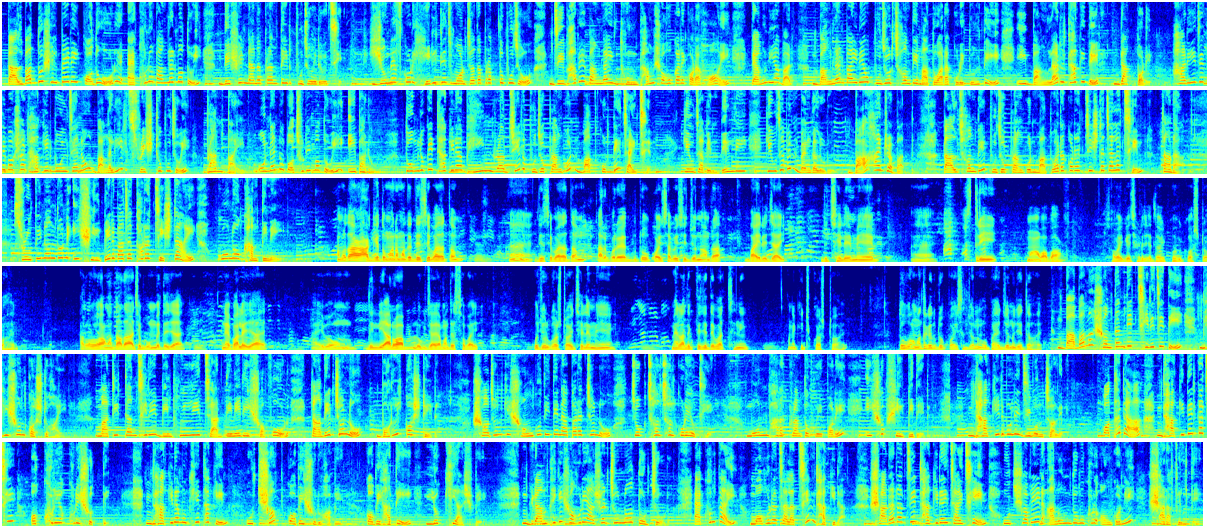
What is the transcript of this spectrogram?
তালবাদ্য শিল্পের এই কদর এখনও বাংলার মতোই দেশের নানা প্রান্তের পুজোয় রয়েছে। ইউনেস্কোর হেরিটেজ মর্যাদাপ্রাপ্ত পুজো যেভাবে বাংলায় ধুমধাম সহকারে করা হয়, তেমনি আবার বাংলার বাইরেও পুজোর ছন্দে মাতোয়ারা করে তুলতে এই বাংলার ঢাকিদের ডাক পড়ে। হারিয়ে যেতে বসা ঢাকের বোল যেন বাঙালির শ্রেষ্ঠ পুজোয় প্রাণ পায়। অন্যান্য বছরের মতোই এবারও। তমলুকের ঢাকিরা ভিন রাজ্যের পুজো প্রাঙ্গণ মাত করতে চাইছেন। কেউ যাবেন দিল্লি, কেউ যাবেন বেঙ্গালুরু বা হায়দ্রাবাদ। তালছন্দে পুজো প্রাঙ্গণ মাতোয়ারা করার চেষ্টা চালাচ্ছেন তাঁরা। শ্রুতিনন্দন এই শিল্পের বাজার ধরার চেষ্টায় কোনো খামতি নেই। আমরা আগে তোমার আমাদের দেশে বাজাতাম। হ্যাঁ দেশে বাজাতাম। তারপরে দুটো পয়সা বেশির জন্য আমরা বাইরে যাই। ছেলে, মেয়ে হ্যাঁ স্ত্রী, মা, বাবা। সবাইকে ছেড়ে যেতে হয়, খুবই কষ্ট হয়। আরও আমার দাদা আছে, বোম্বেতে যায়, নেপালে যায়, এবং দিল্লি আরও লোক যায় আমাদের সবাই। প্রচুর কষ্ট হয়, ছেলে মেয়ে মেলা দেখতে যেতে পারছে নি অনেক কিছু কষ্ট হয়। তবু আমাদেরকে দুটো পয়সার জন্য, উপায়ের জন্য যেতে হয়। বাবা মা সন্তানদের ছেড়ে যেতে ভীষণ কষ্ট হয়। মাটির টান ছেড়ে বিভুঁইয়ে চার দিনের এই সফর তাদের জন্য বড়ই কষ্টের। স্বজনকে সঙ্গ দিতে না পারার জন্য চোখ ছলছল করে ওঠে। মন ভারাক্রান্ত হয়ে পড়ে এইসব শিল্পীদের। ঢাকির বলে জীবন চলে। কথাটা ঢাকিদের কাছে অক্ষরে অক্ষরে সত্যি। ঢাকিরা মুখিয়ে থাকেন, উৎসব কবে শুরু হবে? কবে হাতে লক্ষ্মী আসবে? গ্রাম থেকে শহরে আসার জন্য তোড়জোড় এখন তাই মহড়া চালাচ্ছেন ঢাকিরা। সারা রাজ্যের ঢাকিরাই চাইছেন উৎসবের আনন্দমুখর অঙ্গনে সাড়া ফেলতে।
